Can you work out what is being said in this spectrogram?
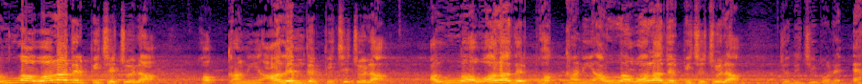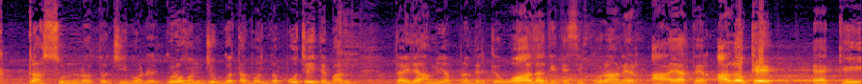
আল্লাহ ওয়ালাদের পিছে চইলা হক্কানি আলেমদের পিছে চইলা আল্লাহ ওয়ালাদের হক্কানি আল্লাহ ওয়ালাদের পিছে চইলা যদি জীবনে একটা সুন্নত জীবনের গ্রহণযোগ্যতা পর্যন্ত পৌঁছাইতে পারি, তাইলে আমি আপনাদেরকে ওয়াদা দিতেছি, কোরআনের আয়াতের আলোকে একই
